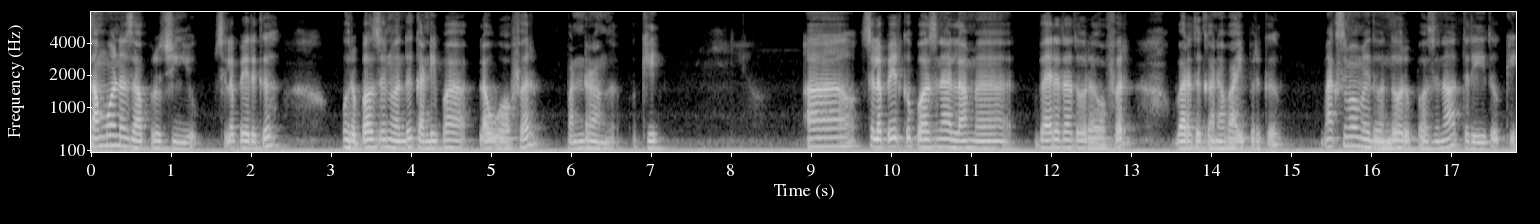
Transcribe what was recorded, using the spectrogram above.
someone is approaching you சில பேருக்கு ஒரு பர்சன் வந்து கண்டிப்பாக லவ் ஆஃபர் பண்ணுறாங்க ஓகே சில பேருக்கு பர்சனாக இல்லாமல் வேறு ஏதாவது ஒரு ஆஃபர் வர்றதுக்கான வாய்ப்பு இருக்குது மேக்ஸிமம் இது வந்து ஒரு பர்சனாக தெரியுது. Okay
